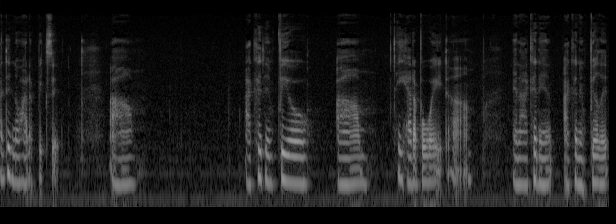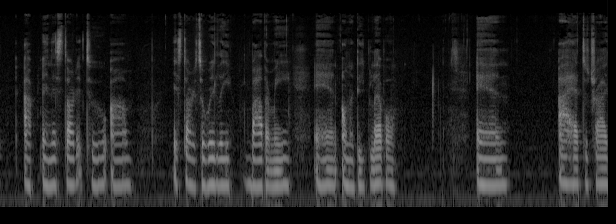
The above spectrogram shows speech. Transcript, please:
I didn't know how to fix it. Um, I couldn't feel. Um, he had a void, um, and I couldn't. I couldn't feel it. up, and it started to. Um, it started to really bother me, and on a deep level. And I had to try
